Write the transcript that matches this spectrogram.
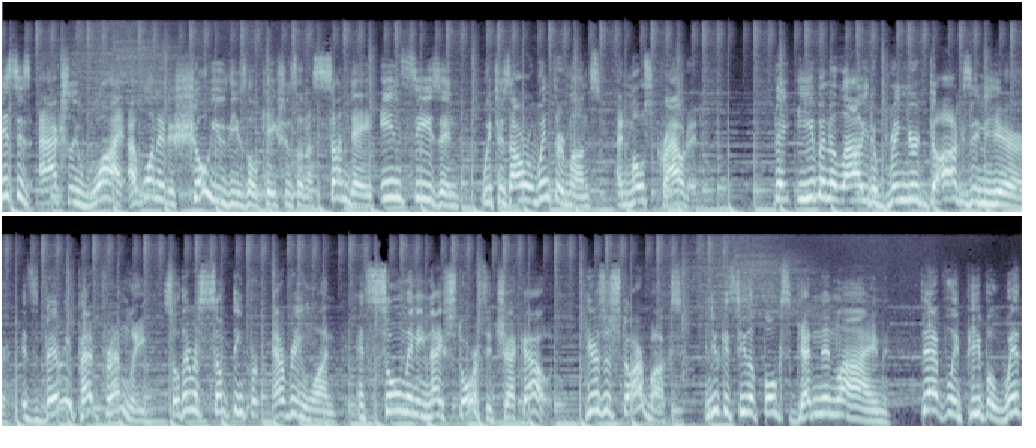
This is actually why I wanted to show you these locations on a Sunday in season, which is our winter months and most crowded. They even allow you to bring your dogs in here. It's very pet friendly, so there is something for everyone and so many nice stores to check out. Here's a Starbucks, and you can see the folks getting in line. Definitely people with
